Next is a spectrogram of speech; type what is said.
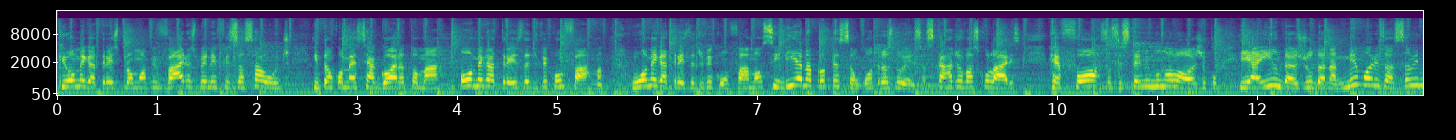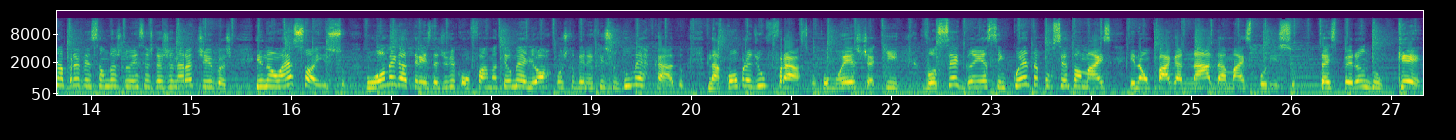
que o ômega 3 promove vários benefícios à saúde. Então comece agora a tomar ômega 3 da Divicon Pharma. O ômega 3 da Divicon Pharma auxilia na proteção contra as doenças cardiovasculares, reforça o sistema imunológico e ainda ajuda na memorização e na prevenção das doenças degenerativas. E não é só isso. O ômega 3 da Divicon Pharma tem o melhor custo-benefício do mercado. Na compra de um frasco como este aqui, você ganha 50% a mais e não paga nada a mais por isso. Está esperando o quê?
